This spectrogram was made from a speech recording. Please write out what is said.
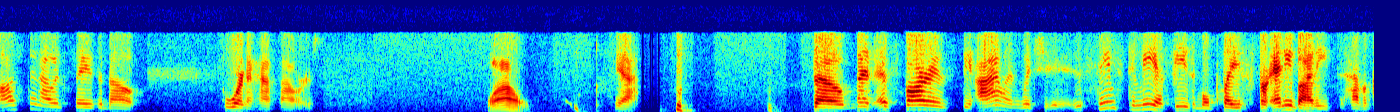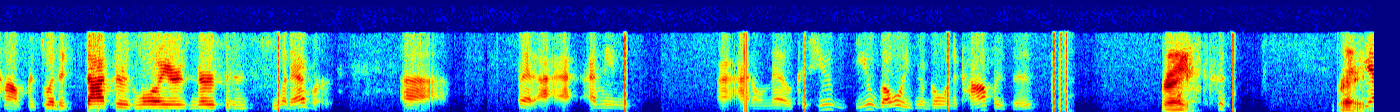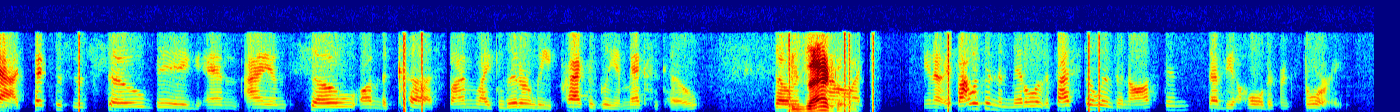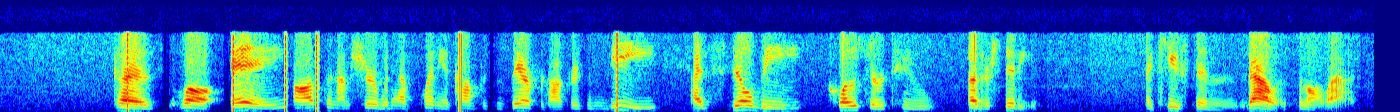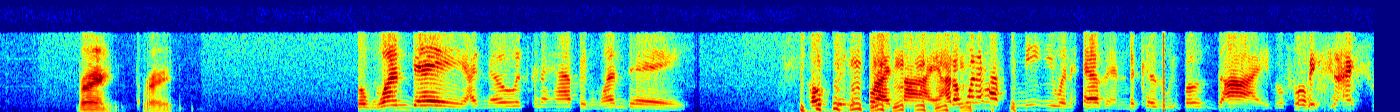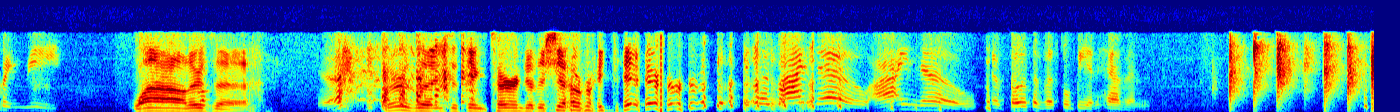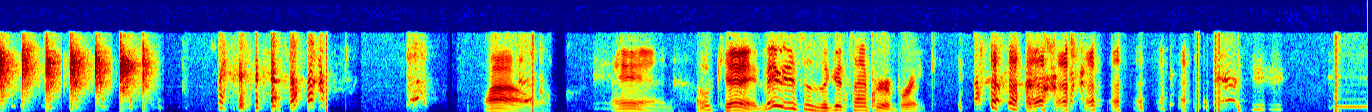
Austin, I would say, is about four and a half hours. Wow. Yeah. so, but as far as the island, which it seems to me a feasible place for anybody to have a conference, whether it's doctors, lawyers, nurses, whatever. Uh, but I, I mean, I, I don't know because you you always are going to conferences. Right. right. Yeah, Texas is so big, and I am so on the cusp. I'm like literally practically in Mexico. So exactly. Like, you know, if I was in the middle of, if I still lived in Austin, that'd be a whole different story. Because, well, A, Austin, I'm sure would have plenty of conferences there for doctors, and B, I'd still be closer to other cities like Houston, Dallas, and all that. Right, right. But one day, I know it's going to happen. One day, hopefully before I die. I don't want to have to meet you in heaven because we both died before we can actually meet. Wow, there's a there's an interesting turn to the show right there. because I know, know that both of us will be in heaven. wow. Man. Okay. Maybe this is a good time for a break.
